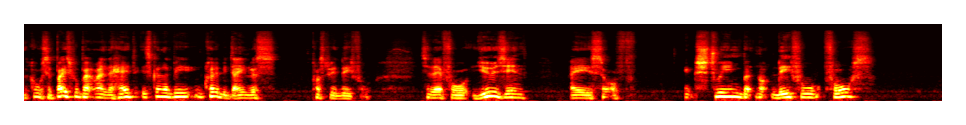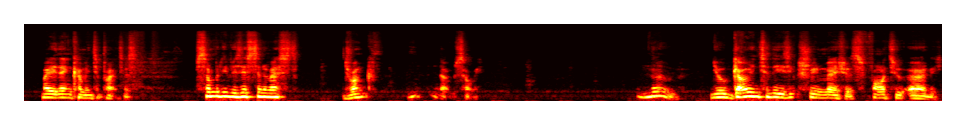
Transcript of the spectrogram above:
Of course, a baseball bat around the head is going to be incredibly dangerous, possibly lethal. So therefore, using a sort of extreme but not lethal force may then come into practice. Somebody resisting arrest, drunk? No, sorry. No. You're going to these extreme measures far too early.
